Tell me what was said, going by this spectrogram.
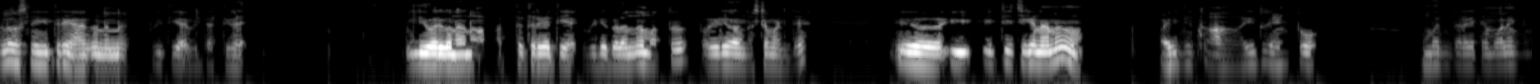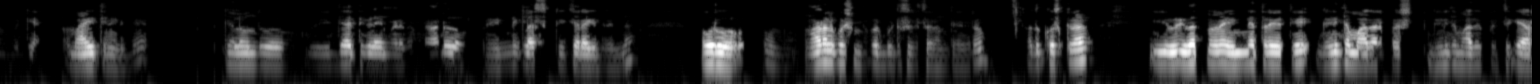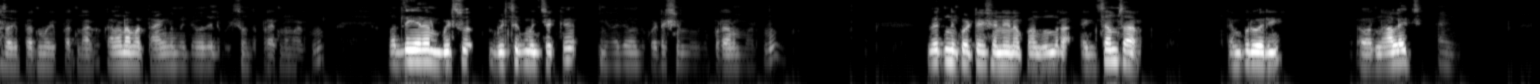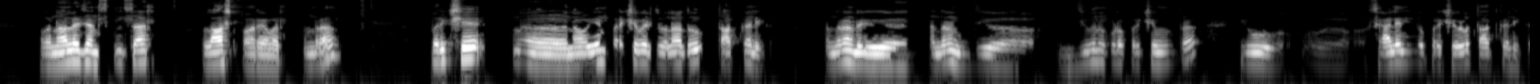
Hello ಸ್ನೇಹಿತರೆ ಹಾಗೂ ನನ್ನ ಪ್ರೀತಿಯ ವಿದ್ಯಾರ್ಥಿಗಳೇ ಇಲ್ಲಿವರೆಗೂ ನಾನು ಹತ್ತು ತರಗತಿಯ ವಿಡಿಯೋಗಳನ್ನು ಮತ್ತು ನಷ್ಟ ಮಾಡಿದ್ದೆ ಈ ಇತ್ತೀಚೆಗೆ ನಾನು ಐದು ಐದು ಎಂಟು ಒಂಬತ್ತನೇ ತರಗತಿಯ ಮೌಲ್ಯಾಂಕನ ಬಗ್ಗೆ ಮಾಹಿತಿ ನೀಡಿದ್ದೆ ಕೆಲವೊಂದು ವಿದ್ಯಾರ್ಥಿಗಳೇನು ಮಾಡಿದ್ರು ನಾನು ಎಂಟನೇ ಕ್ಲಾಸ್ ಟೀಚರ್ ಆಗಿದ್ದರಿಂದ ಅವರು ಮಾಡಲ್ ಕ್ವಶನ್ ಪೇಪರ್ ಬಿಟ್ಟು ಸರ್ ಅಂತ ಹೇಳಿದರು ಅದಕ್ಕೋಸ್ಕರ ಇವತ್ತು ನಾನು ಎಂಟನೇ ತರಗತಿ ಗಣಿತ ಮಾದರಿ ಪ್ರಶ್ನೆ ಗಣಿತ ಮಾದರಿ ಪರೀಕ್ಷೆಗೆ ಎರಡು ಸಾವಿರದ ಇಪ್ಪತ್ತ್ಮೂರು ಇಪ್ಪತ್ತ್ನಾಲ್ಕು ಕನ್ನಡ ಮತ್ತು ಆಂಗ್ಲ ಮಾಧ್ಯಮದಲ್ಲಿ ಬಿಡಿಸುವಂಥ ಪ್ರಯತ್ನ ಮಾಡ್ತೀನಿ ಮೊದಲಿಗೆ ನಾನು ಬಿಡಿಸು ಬಿಡ್ಸೋಕೆ ಮುಂಚೆಕ್ಕೆ ಯಾವುದೇ ಒಂದು ಕೊಟೇಶನ್ ಪ್ರಾರಂಭ ಮಾಡ್ತೀನಿ ಇವತ್ತಿನ ಕೊಟೇಶನ್ ಏನಪ್ಪ ಅಂತಂದ್ರೆ exams are temporary our knowledge and our knowledge and skills are lost forever ಅಂದ್ರೆ ಪರೀಕ್ಷೆ ನಾವು ಏನು ಪರೀಕ್ಷೆ ಬರ್ತೀವಲ್ಲ ಅದು ತಾತ್ಕಾಲಿಕ ಅಂದ್ರೆ ಅಂದ್ರೆ ಜೀವನ ಕೊಡೋ ಪರೀಕ್ಷೆ ಅಂತ ಇವು ಶಾಲೆಯಲ್ಲಿ ಪರೀಕ್ಷೆಗಳು ತಾತ್ಕಾಲಿಕ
